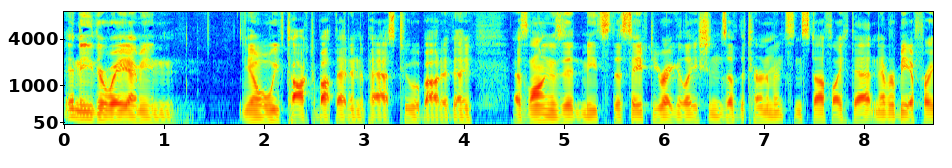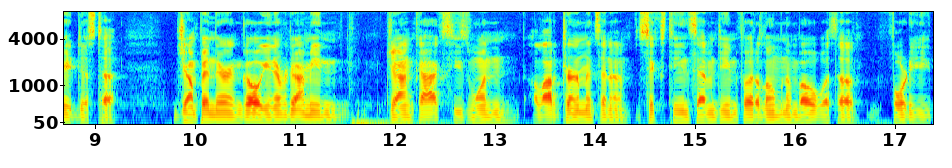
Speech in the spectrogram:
And either way, I mean, you know, we've talked about that in the past too about it. I, as long as it meets the safety regulations of the tournaments and stuff like that, never be afraid just to jump in there and go. You never do. I mean, John Cox, he's won a lot of tournaments in a 16, 17 foot aluminum boat with a 40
